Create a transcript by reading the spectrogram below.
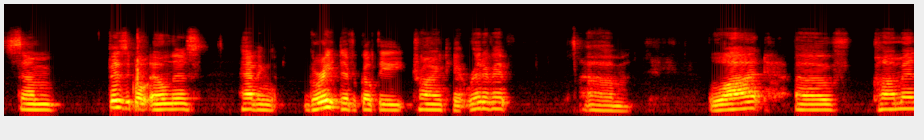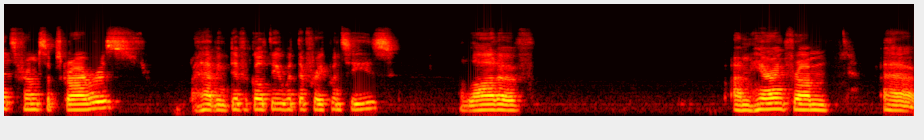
some physical illness, having great difficulty trying to get rid of it. A um, lot of comments from subscribers having difficulty with the frequencies. A lot of, I'm hearing from uh,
